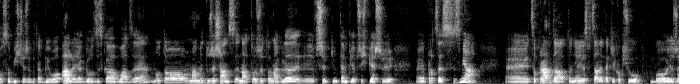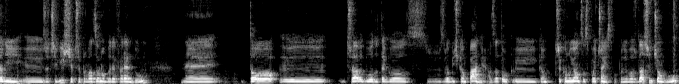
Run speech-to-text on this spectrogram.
osobiście, żeby tak było, ale jakby odzyskała władzę, no to mamy duże szanse na to, że to nagle y, w szybkim tempie przyspieszy y, proces zmian. E, Co prawda, to nie jest wcale takie hop bo jeżeli y, rzeczywiście przeprowadzono by referendum, e, to trzeba by było do tego zrobić kampanię, a za to kam, przekonująco społeczeństwo, ponieważ w dalszym ciągu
